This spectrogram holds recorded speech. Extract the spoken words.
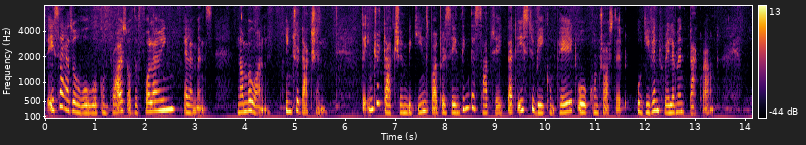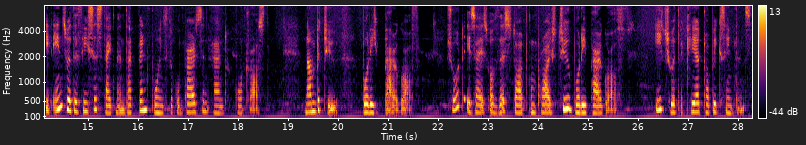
The essay as a whole will comprise of the following elements. Number 1. Introduction. The introduction begins by presenting the subject that is to be compared or contrasted or given relevant background. It ends with a thesis statement that pinpoints the comparison and contrast. Number 2. Body paragraph. Short essays of this type comprise two body paragraphs, each with a clear topic sentence.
